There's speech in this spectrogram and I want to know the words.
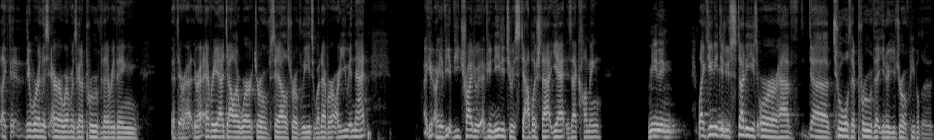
like the, they were in this era where everyone's going to prove that everything that their their every ad dollar worked, drove sales, drove leads, whatever? Are you in that? Are you, are, have you have you tried to have you needed to establish that yet? Is that coming? Meaning, Like, do you need to Mm. do studies or have uh, tools that prove that you know you drove people to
